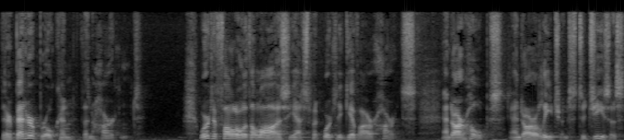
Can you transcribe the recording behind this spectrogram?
they're better broken than hardened. We're to follow the laws, yes, but we're to give our hearts and our hopes and our allegiance to Jesus,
